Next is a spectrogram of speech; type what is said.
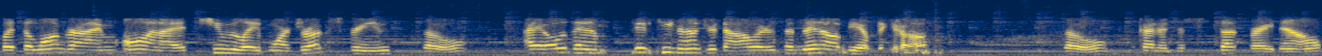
But the longer I'm on, I accumulate more drug screens. So I owe them fifteen hundred dollars, and then I'll be able to get off. So I'm kind of just stuck right now.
